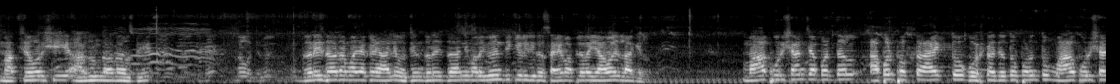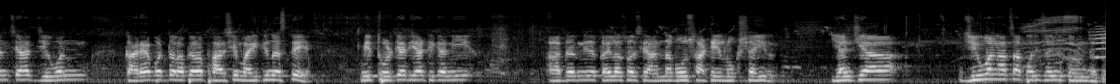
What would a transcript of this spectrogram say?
मागच्या वर्षी अर्जुन दादा होते. गणेश दादा माझ्याकडे आले होते. गणेश दादांनी मला विनंती केली होती का साहेब आपल्याला यावंच लागेल. महापुरुषांच्या बद्दल आपण फक्त ऐकतो घोषणा देतो परंतु महापुरुषांच्या जीवन कार्याबद्दल आपल्याला फारशी माहिती नसते. मी थोडक्यात या ठिकाणी आदरणीय कैलासवासी अण्णाभाऊ साठे लोकशाहीर यांच्या जीवनाचा परिचय मी करून देतो.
